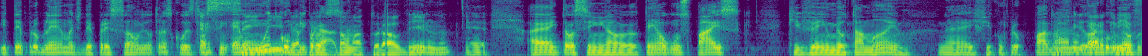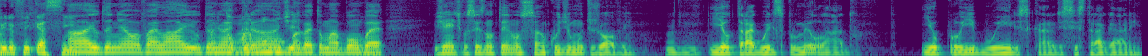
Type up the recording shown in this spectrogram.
e ter problema de depressão e outras coisas. Então, assim, é muito a complicado. produção natural dele, né? É, então, assim, eu tenho alguns pais que veem o meu tamanho, né, e ficam preocupados Ah, não filho lá quero que comigo. meu filho fique assim. Ah, e o Daniel vai lá e o Daniel é grande, bomba. ele vai tomar bomba. É... Gente, vocês não têm noção, eu cuido de muito jovem. Uhum. E eu trago eles pro meu lado. E eu proíbo eles, cara, de se estragarem.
